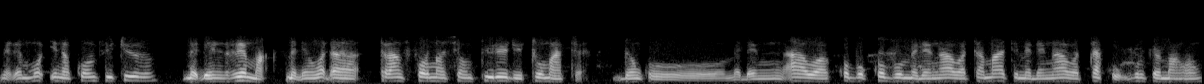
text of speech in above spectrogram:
meɗen moƴƴina confiture meɗen rema meɗen waɗa transformation purée de tomate. donc euh, meɗen awa kobo kobo meɗen awa tamate meɗen awa taku groupement on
